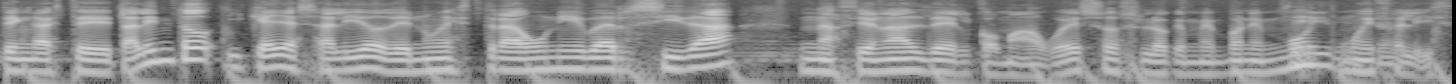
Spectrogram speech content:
tenga este talento y que haya salido de nuestra Universidad Nacional del Comahue. Eso es lo que me pone muy, muy feliz.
